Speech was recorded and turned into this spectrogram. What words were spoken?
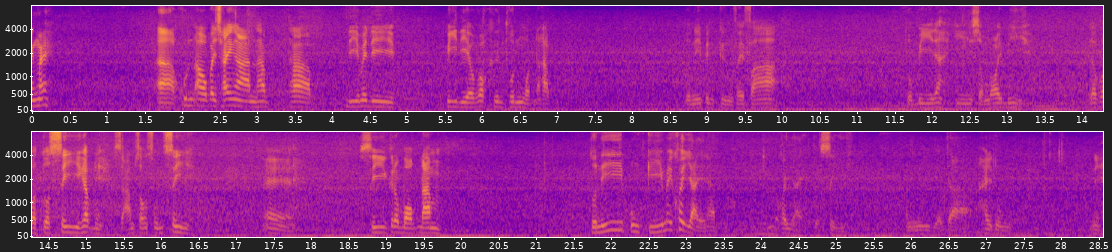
งไหม คุณเอาไปใช้งานครับ ถ้าดีไม่ดีปีเดียวก็คืนทุนหมดนะครับ ตัวนี้เป็นกึ่งไฟฟ้า ตัว B นะ E 2 0 0 B แล้วก็ตัว C ครับนี่320 C เอ C กระบอกดำตัวนี้ปุงกีไม่ค่อยใหญ่นะครับ ไม่ค่อยใหญ่ตัว C มันมีเดี๋ยวจะให้ดู นี่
